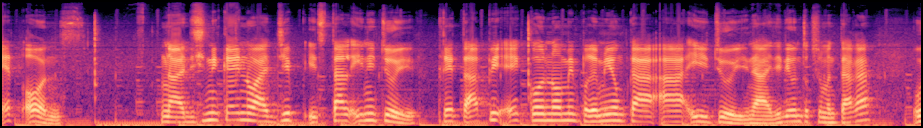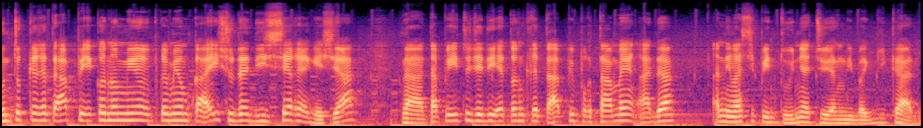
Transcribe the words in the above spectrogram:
add-ons Nah, di sini kalian wajib install ini cuy. Kereta api ekonomi premium KAI cuy. Nah, jadi untuk sementara untuk kereta api ekonomi premium KAI sudah di-share ya guys ya. Nah, tapi itu jadi eton kereta api pertama yang ada animasi pintunya cuy yang dibagikan.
